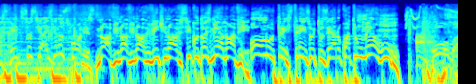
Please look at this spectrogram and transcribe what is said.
Nas redes sociais e nos fones. 999-295269 ou no 33804161. Arroba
